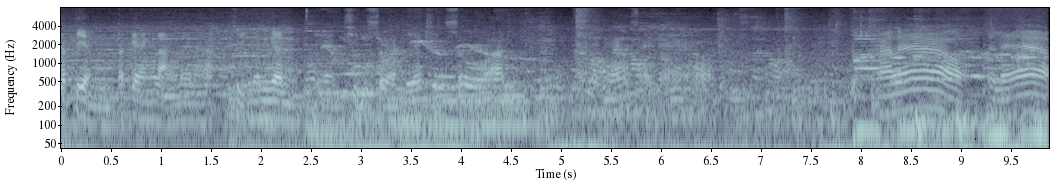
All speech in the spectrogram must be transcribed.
จะเปลี่ยนตะแกรงหลังเลยนะฮะสีเงินเงินชิ้นส่วนแยชิ้นส่วนนะใส่แล้วมาแล้วเสร็จแล้ว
